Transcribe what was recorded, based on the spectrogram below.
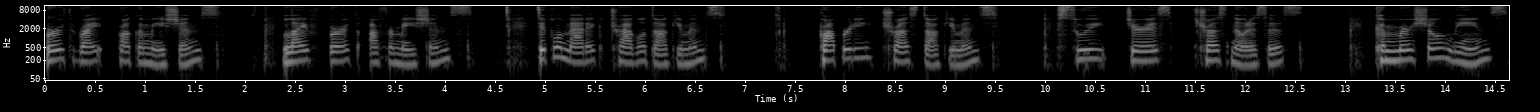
birthright proclamations, life birth affirmations, diplomatic travel documents, property trust documents, sui juris trust notices, commercial liens,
